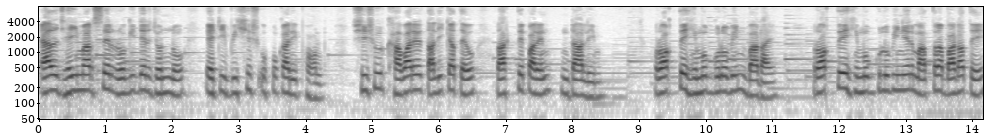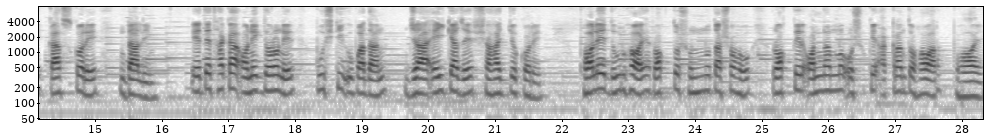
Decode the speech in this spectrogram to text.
অ্যালঝেইমার্সের রোগীদের জন্য এটি বিশেষ উপকারী ফল। শিশুর খাবারের তালিকাতেও রাখতে পারেন ডালিম। রক্তে হিমোগ্লোবিন বাড়ায়। রক্তে হিমোগ্লোবিনের মাত্রা বাড়াতে কাজ করে ডালিম। এতে থাকা অনেক ধরনের পুষ্টি উপাদান যা এই কাজে সাহায্য করে। ফলে দূর হয় রক্ত শূন্যতা সহ রক্তের অন্যান্য অসুখে আক্রান্ত হওয়ার ভয়।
